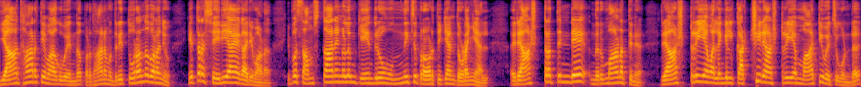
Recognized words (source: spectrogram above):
യാഥാർത്ഥ്യമാകൂ എന്ന് പ്രധാനമന്ത്രി തുറന്നു പറഞ്ഞു. എത്ര ശരിയായ കാര്യമാണ്. ഇപ്പോൾ സംസ്ഥാനങ്ങളും കേന്ദ്രവും ഒന്നിച്ച് പ്രവർത്തിക്കാൻ തുടങ്ങിയാൽ രാഷ്ട്രത്തിന്റെ നിർമ്മാണത്തിന് രാഷ്ട്രീയം അല്ലെങ്കിൽ കക്ഷി രാഷ്ട്രീയം മാറ്റിവെച്ചുകൊണ്ട്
